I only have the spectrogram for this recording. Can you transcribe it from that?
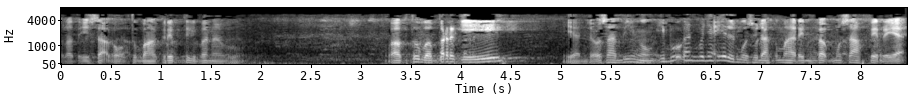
Sholat isya ke waktu maghrib itu gimana bu? Waktu bepergi Ya tidak usah bingung. Ibu kan punya ilmu sudah kemarin bab musafir ya.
